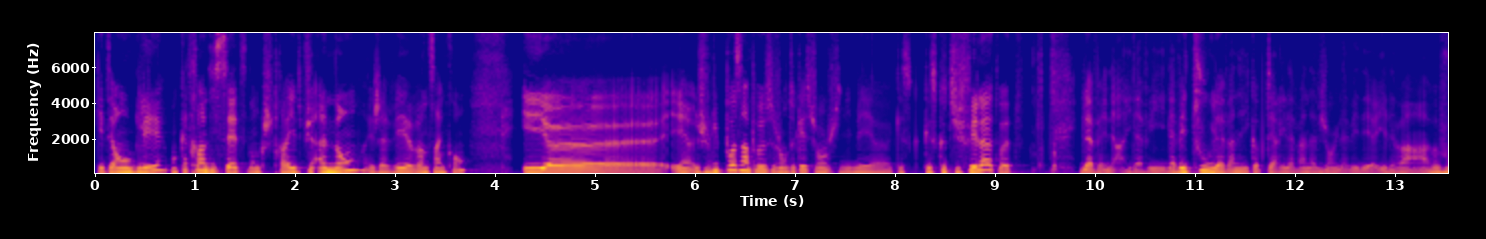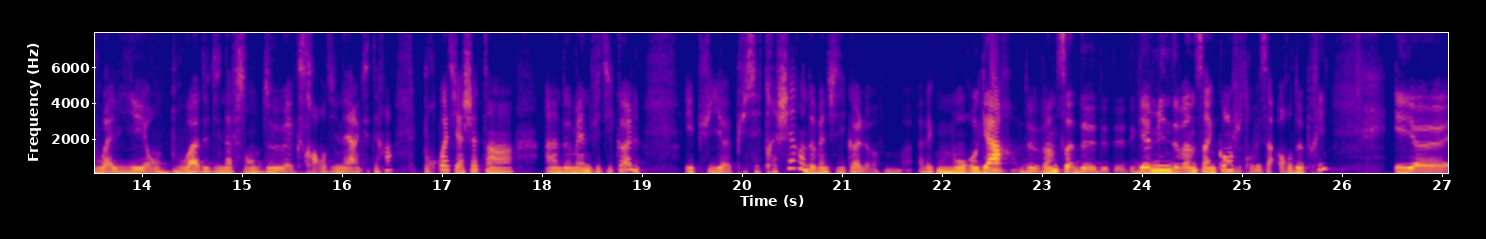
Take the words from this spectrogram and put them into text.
qui était anglais en 97, donc je travaillais depuis un an et j'avais 25 ans. Et, euh, je lui pose un peu ce genre de questions. Je lui dis mais euh, qu'est-ce, que tu fais là, toi? Il avait, il avait, il avait tout. Il avait un hélicoptère, il avait un avion, il avait, il avait un voilier en bois de 1902 extraordinaire, etc. Pourquoi tu achètes un, domaine viticole? Et puis, puis c'est très cher un domaine viticole. Avec mon regard de, 25, de, de, de gamine de 25 ans, je trouvais ça hors de prix. Et euh,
